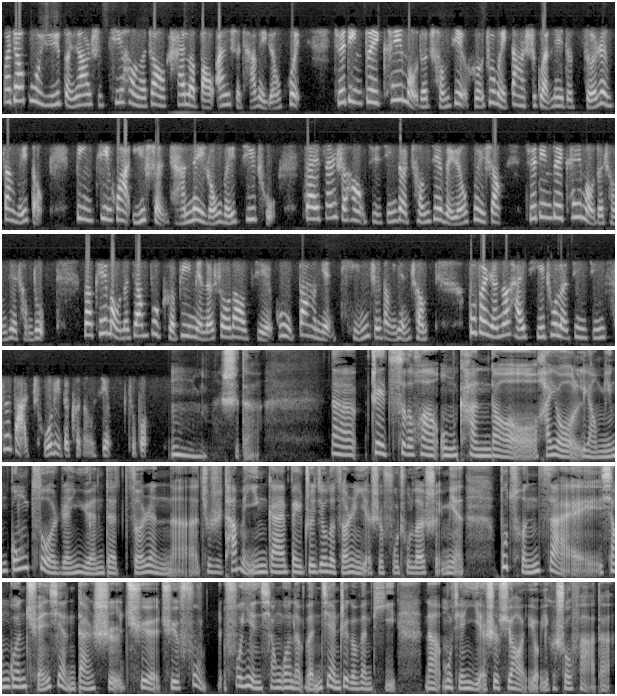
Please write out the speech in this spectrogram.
外交部于本月二十七号呢召开了保安审查委员会，决定对 K 某的惩戒和驻美大使馆内的责任范围等，并计划以审查内容为基础，在三十号举行的惩戒委员会上。决定对 K 某的惩戒程度，那 K 某呢将不可避免的受到解雇、罢免、停职等严惩，部分人呢还提出了进行司法处理的可能性。主播，嗯，是的。那这次的话，我们看到还有两名工作人员的责任呢，就是他们应该被追究的责任也是浮出了水面，不存在相关权限，但是却去复复印相关的文件这个问题，那目前也是需要有一个说法的。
